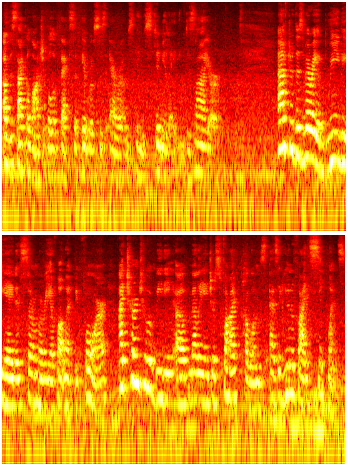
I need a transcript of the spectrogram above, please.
of the psychological effects of Eros's arrows in stimulating desire. After this very abbreviated summary of what went before, I turn to a reading of Meleager's five poems as a unified sequence,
